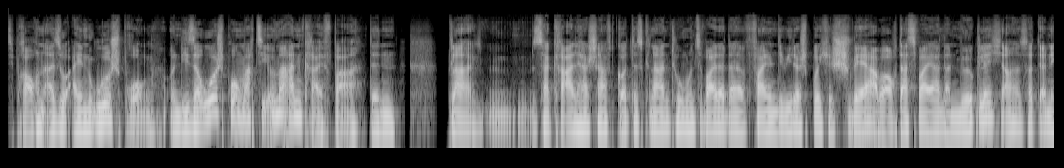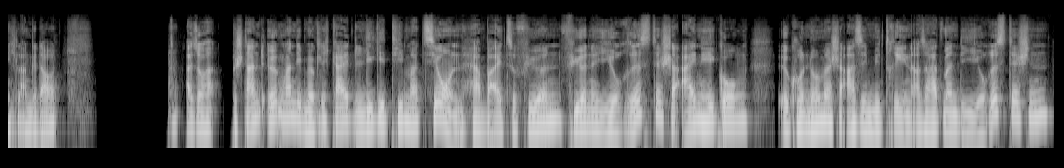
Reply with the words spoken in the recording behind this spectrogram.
Sie brauchen also einen Ursprung. Und dieser Ursprung macht sie immer angreifbar. Denn klar, Sakralherrschaft, Gottesgnadentum und so weiter, da fallen die Widersprüche schwer, aber auch das war ja dann möglich. Ja, es hat ja nicht lang gedauert. Also bestand irgendwann die Möglichkeit, Legitimation herbeizuführen für eine juristische Einhegung ökonomischer Asymmetrien. Also hat man die juristischen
